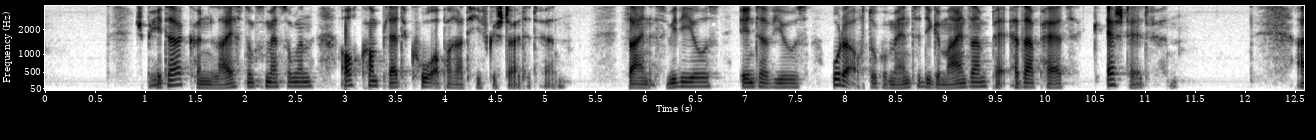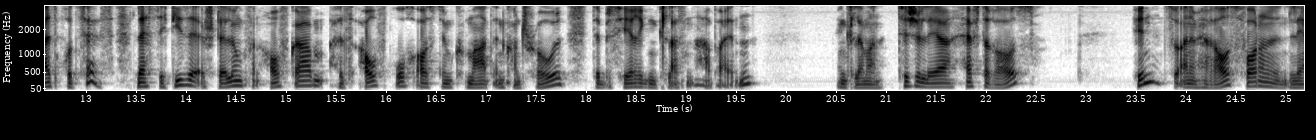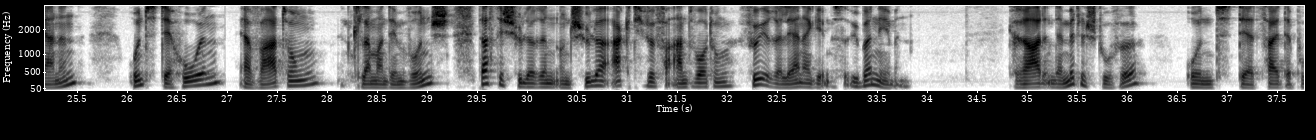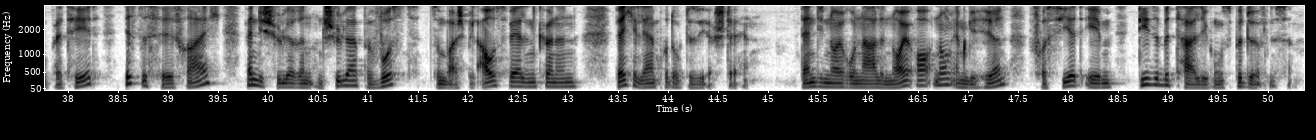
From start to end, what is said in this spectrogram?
Später können Leistungsmessungen auch komplett kooperativ gestaltet werden seien es Videos, Interviews oder auch Dokumente, die gemeinsam per Etherpad erstellt werden. Als Prozess lässt sich diese Erstellung von Aufgaben als Aufbruch aus dem Command and Control der bisherigen Klassenarbeiten, in Klammern Tische leer, Hefte raus, hin zu einem herausfordernden Lernen und der hohen Erwartungen, in Klammern dem Wunsch, dass die Schülerinnen und Schüler aktive Verantwortung für ihre Lernergebnisse übernehmen. Gerade in der Mittelstufe und der Zeit der Pubertät ist es hilfreich, wenn die Schülerinnen und Schüler bewusst zum Beispiel auswählen können, welche Lernprodukte sie erstellen. Denn die neuronale Neuordnung im Gehirn forciert eben diese Beteiligungsbedürfnisse.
